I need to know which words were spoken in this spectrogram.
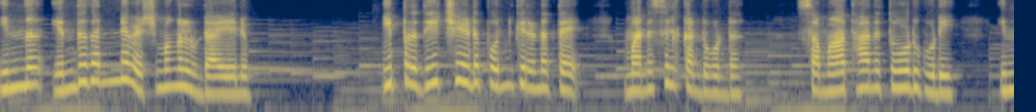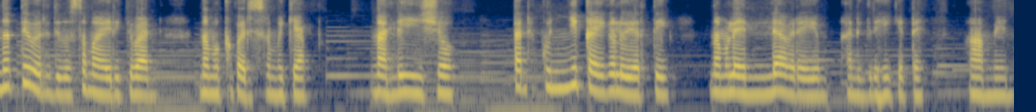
ഇന്ന് എന്ത് തന്നെ വിഷമങ്ങൾ ഉണ്ടായാലും ഈ പ്രതീക്ഷയുടെ പൊൻകിരണത്തെ മനസ്സിൽ കണ്ടുകൊണ്ട് സമാധാനത്തോടുകൂടി ഇന്നത്തെ ഒരു ദിവസമായിരിക്കുവാൻ നമുക്ക് പരിശ്രമിക്കാം. നല്ല ഈശോ. തന്റെ കുഞ്ഞി കൈകൾ ഉയർത്തി നമ്മളെല്ലാവരെയും അനുഗ്രഹിക്കട്ടെ. ആമേൻ.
